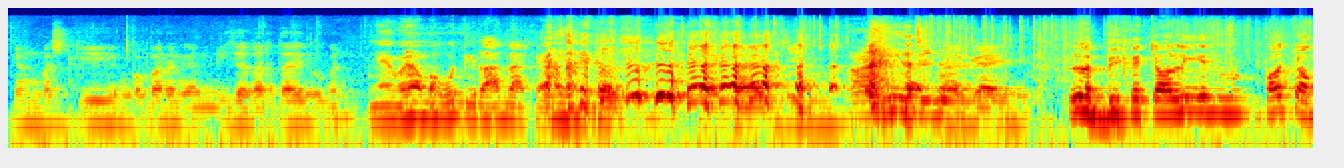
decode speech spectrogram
yang pas di yang kemarin kan di Jakarta itu kan Ngewe sama ya. Anjing Astaga, anjing. Lebih kecoliin pocong.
